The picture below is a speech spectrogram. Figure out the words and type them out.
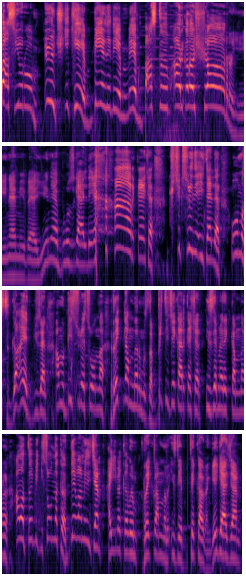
basıyorum. 3, 2, 1 dedim ve bastım arkadaşlar. Yine mi be? Yine buz geldi. arkadaşlar. Küçük süreli ejderler olması gayet güzel. Ama bir süre sonra reklamlarımız da bitecek arkadaşlar. İzleme reklamları. Ama tabii ki sonuna kadar devam edeceğim. Haydi bakalım reklamları izleyip tekrardan geri geleceğim.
